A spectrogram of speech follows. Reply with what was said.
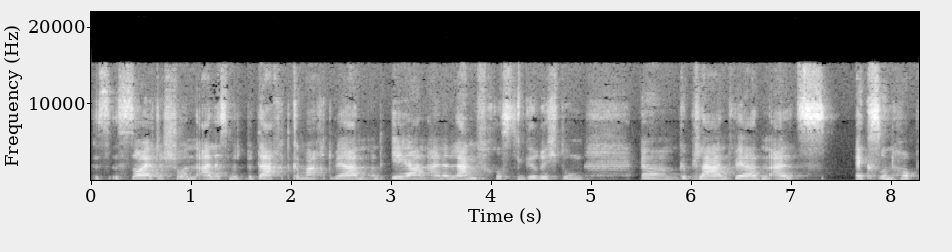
es, es sollte schon alles mit Bedacht gemacht werden und eher in eine langfristige Richtung äh, geplant werden als Ex und Hop,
